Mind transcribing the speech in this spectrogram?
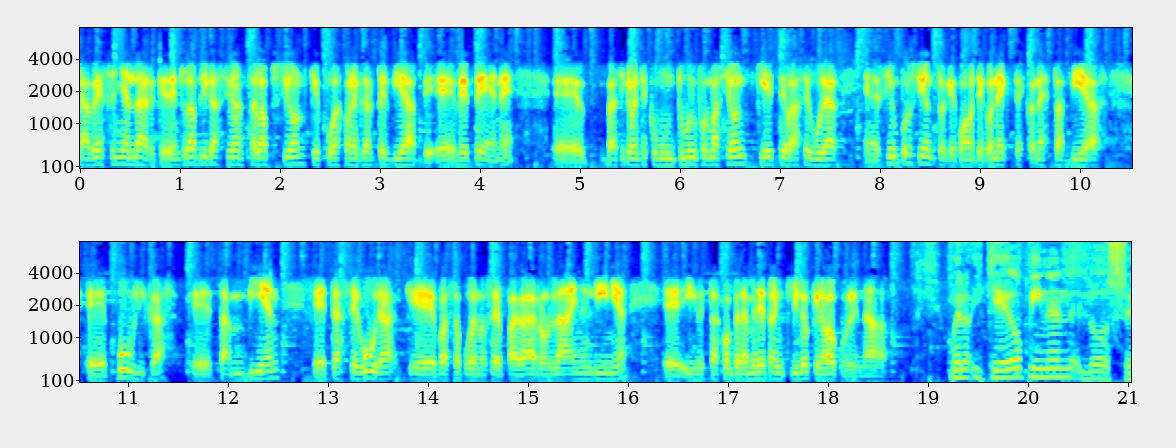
Cabe señalar que dentro de la aplicación está la opción que puedas conectarte vía eh, VPN. Eh, básicamente es como un tubo de información que te va a asegurar en el 100% que cuando te conectes con estas vías eh, públicas, eh, también te asegura que vas a poder, no sé, pagar online, en línea, y estás completamente tranquilo que no va a ocurrir nada. Bueno, ¿y qué opinan los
